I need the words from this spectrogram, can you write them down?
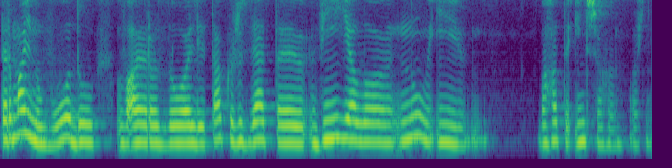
термальну воду в аерозолі, також взяти віяло, ну і багато іншого можна.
